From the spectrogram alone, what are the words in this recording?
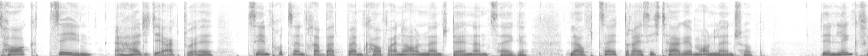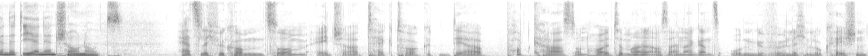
TALK10 erhaltet ihr aktuell 10% Rabatt beim Kauf einer Online-Stellenanzeige. Laufzeit 30 Tage im Onlineshop. Den Link findet ihr in den Show Notes. Herzlich willkommen zum HR Tech Talk, der Podcast und heute mal aus einer ganz ungewöhnlichen Location,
